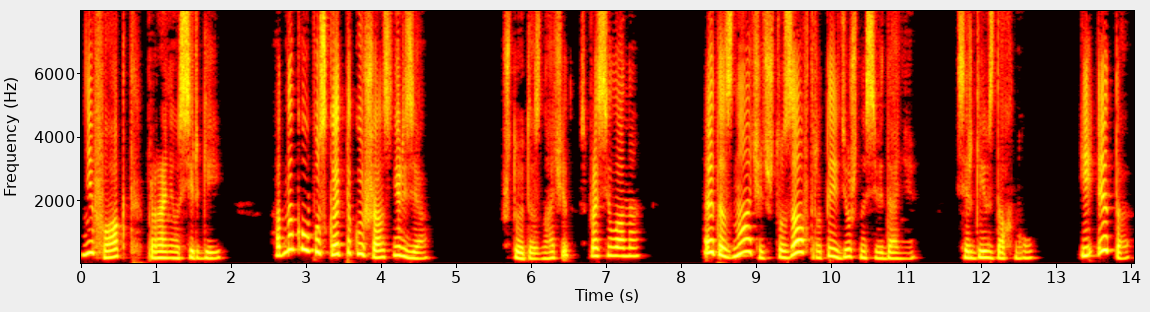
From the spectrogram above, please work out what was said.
Не факт, проронил Сергей. Однако упускать такой шанс нельзя. Что это значит? Спросила она. Это значит, что завтра ты идешь на свидание. Сергей вздохнул. И это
